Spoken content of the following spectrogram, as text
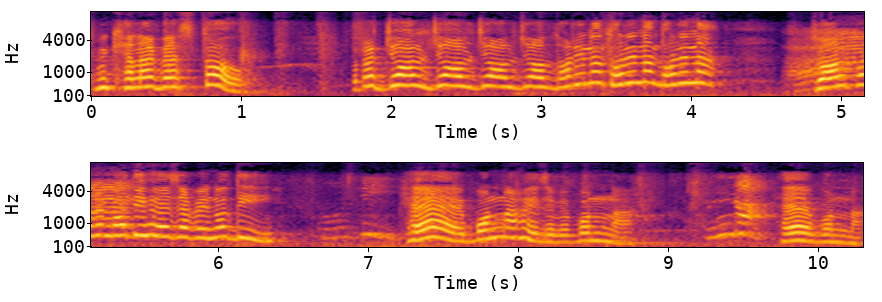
তুমি খেলায় ব্যস্ত? ওটা জল জল জল জল। ধরে না ধরে না ধরে না। জল পরে নদী হয়ে যাবে, নদী। হ্যাঁ বন্যা হয়ে যাবে বন্যা। হ্যাঁ বন্যা।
